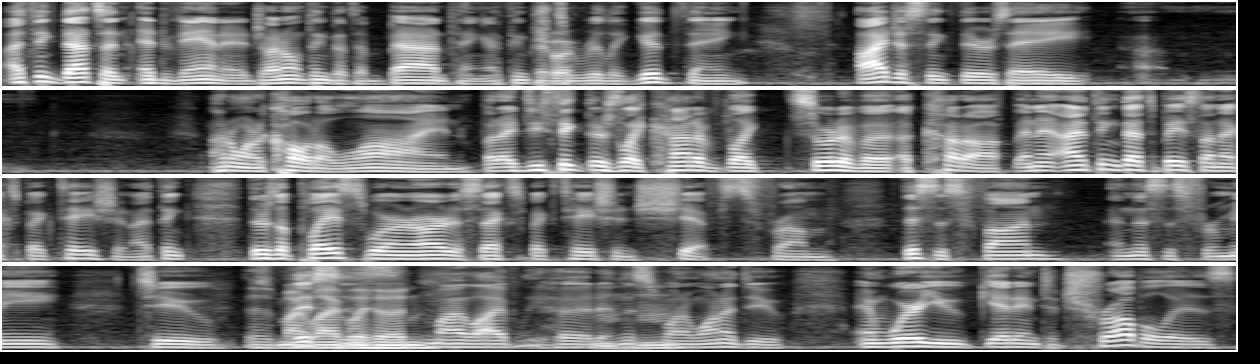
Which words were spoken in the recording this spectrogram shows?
I think that's an advantage. I don't think that's a bad thing. I think that's a really good thing. I just think there's a I don't want to call it a line, but I do think there's like kind of like sort of a, a cutoff, and I think that's based on expectation. I think there's a place where an artist's expectation shifts from this is fun and this is for me to This is my livelihood. my livelihood, and this is Mhm. what I want to do. And where you get into trouble is,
